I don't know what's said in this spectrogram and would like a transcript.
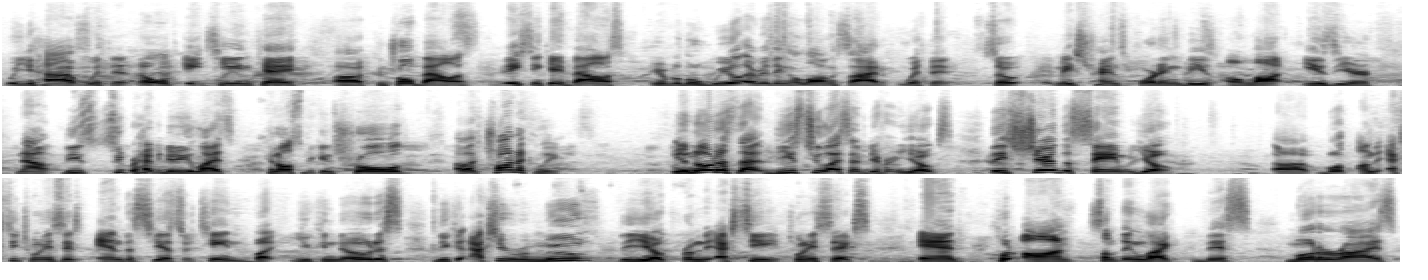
what you have with an old 18K uh, control ballast, 18K ballast. You're able to wheel everything alongside with it. So it makes transporting these a lot easier. Now, these super heavy duty lights can also be controlled electronically. You'll notice that these two lights have different yokes. They share the same yoke uh, both on the XT26 and the CS13, but you can notice you can actually remove the yoke from the XT26 and put on something like this motorized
